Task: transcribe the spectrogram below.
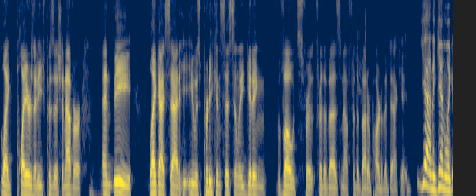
like players at each position ever, and B, like I said, he, he was pretty consistently getting votes for for the Vezina for the better part of a decade. Yeah, and again, like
